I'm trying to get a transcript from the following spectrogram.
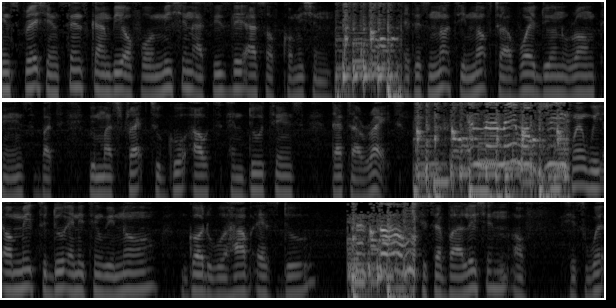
Inspiration sins can be of omission as easily as of commission. It is not enough to avoid doing wrong things, but we must strive to go out and do things that are right. In the name of Jesus, When we omit to do anything we know God will have us do, it is a violation of His will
